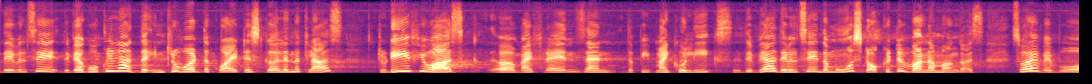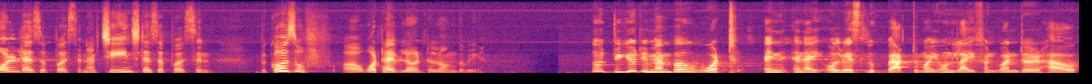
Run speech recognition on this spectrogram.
they will say, Divya Gokulnath, the introvert, the quietest girl in the class. Today, if you ask uh, my friends and the my colleagues, Divya, they will say the most talkative one among us. So I've evolved as a person, I've changed as a person because of uh, what I've learned along the way. So do you remember what, and, and I always look back to my own life and wonder how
